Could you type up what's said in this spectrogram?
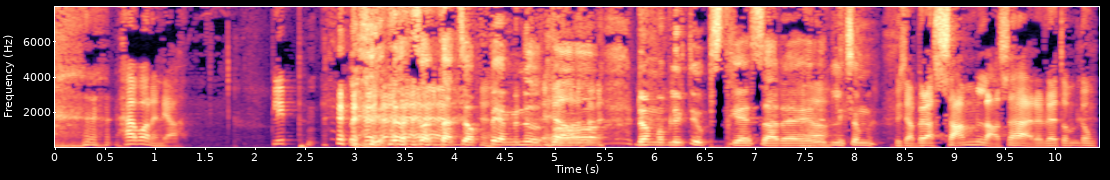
här var den ja. Blipp. Så det tagit så fem minuter och de har blivit uppstressade. Ja. Liksom, Precis, jag börjar samla så här. Du vet, de, de,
